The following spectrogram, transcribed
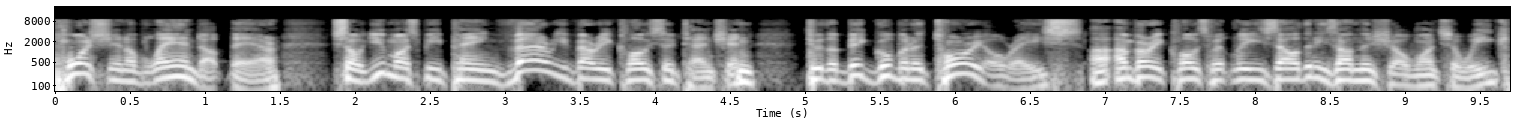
portion of land up there. So you must be paying very, very close attention to the big gubernatorial race. Uh, I'm very close with Lee Zeldin. He's on the show once a week.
